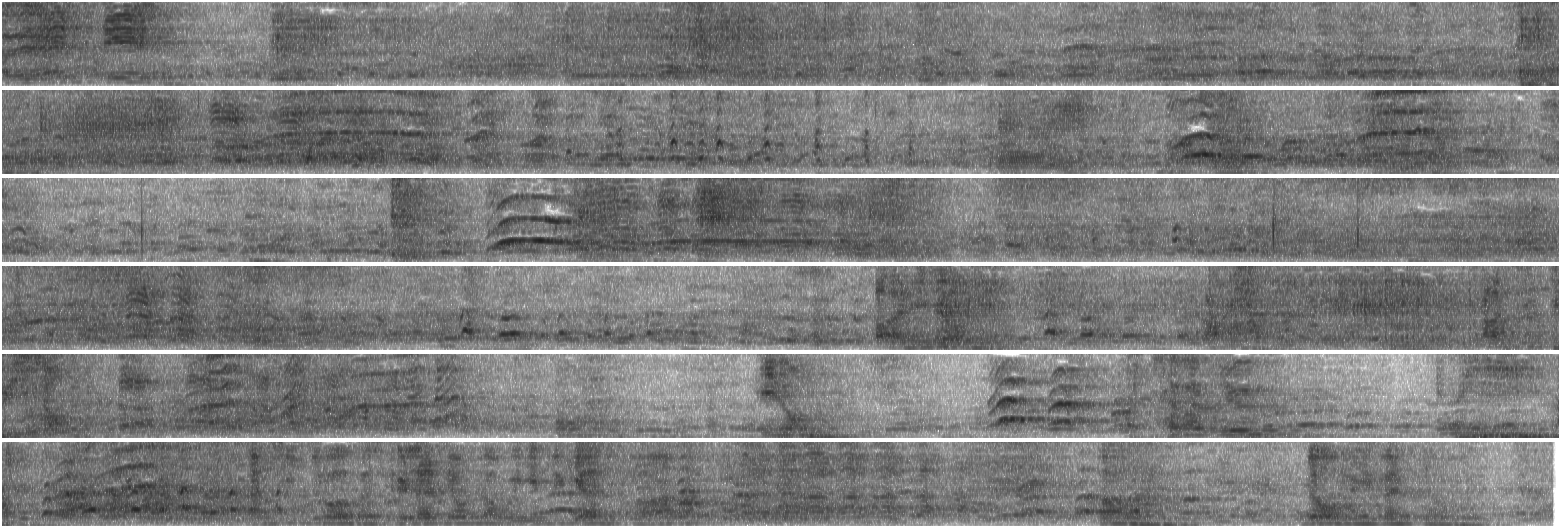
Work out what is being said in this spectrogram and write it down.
Elle. Ah, dis donc. Ah, c'est puissant. Oh, et non. Ça va mieux Oui. Assis-toi, parce que là, t'a envoyé du gaz, toi, hein Ah, dormez maintenant.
